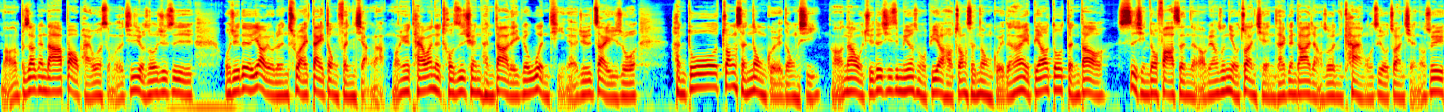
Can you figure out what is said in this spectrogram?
啊，不是要跟大家报牌或什么的。其实有时候就是我觉得要有人出来带动分享啦，因为台湾的投资圈很大的一个问题呢，就是在于说。很多装神弄鬼的东西啊，那我觉得其实没有什么必要好装神弄鬼的，那也不要都等到事情都发生了啊，比方说你有赚钱，你才跟大家讲说，你看我只有赚钱哦，所以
